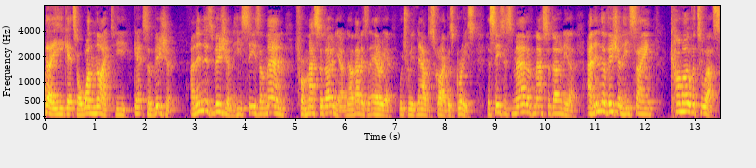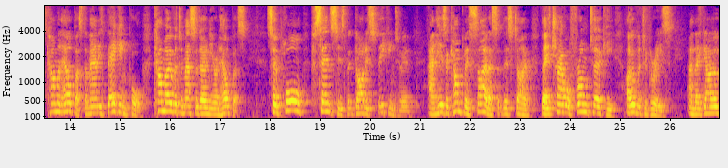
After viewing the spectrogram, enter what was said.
day he gets, or one night, he gets a vision. And in this vision, he sees a man from Macedonia. Now, that is an area which we've now described as Greece. He sees this man of Macedonia. And in the vision, he's saying, Come over to us. Come and help us. The man is begging Paul, Come over to Macedonia and help us. So Paul senses that God is speaking to him. And his accomplice Silas at this time, they travel from Turkey over to Greece and they go,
